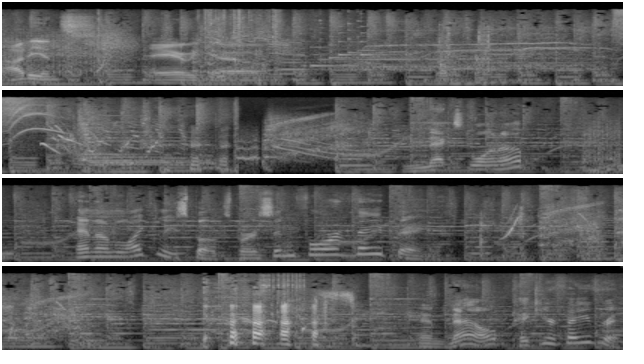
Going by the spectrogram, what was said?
Audience. There we go. Next one up an unlikely spokesperson for vaping. and now pick your favorite.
